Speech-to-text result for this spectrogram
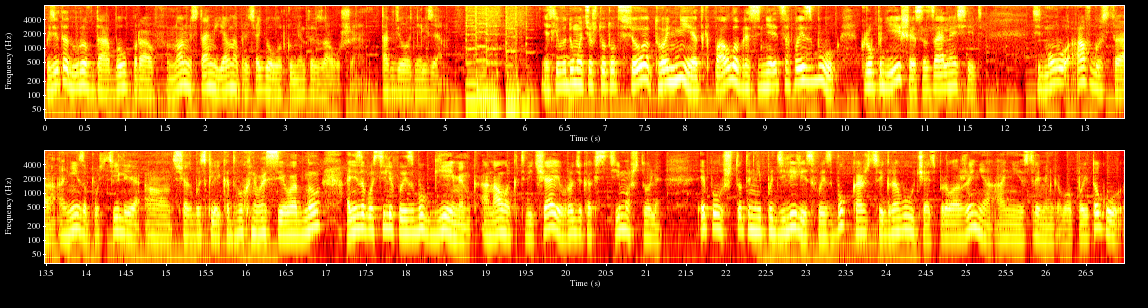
Где-то Дуров, да, был прав, но местами явно притягивал аргументы за уши. Так делать нельзя. Если вы думаете, что тут все, то нет, к Павлу присоединяется Facebook, крупнейшая социальная сеть. 7 августа они запустили, э, сейчас будет склейка двух новостей в одну, они запустили Facebook Gaming, аналог Твича и вроде как Стима что ли. Apple что-то не поделили с Facebook, кажется, игровую часть приложения, а не стриминговую. По итогу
